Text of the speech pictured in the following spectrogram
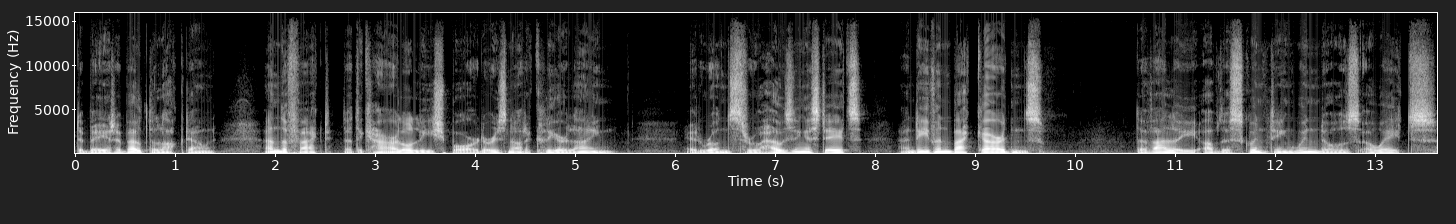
debate about the lockdown and the fact that the Carlow Laois border is not a clear line. It runs through housing estates and even back gardens. The valley of the squinting windows awaits.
